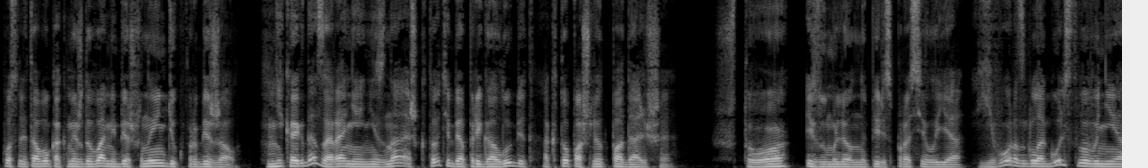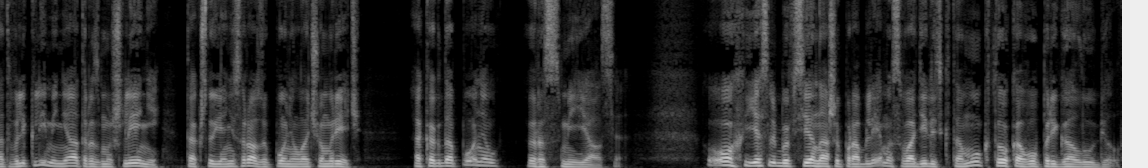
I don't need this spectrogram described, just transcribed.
после того, как между вами бешеный индюк пробежал. Никогда заранее не знаешь, кто тебя приголубит, а кто пошлет подальше. «Что?» — изумленно переспросил я. Его разглагольствования отвлекли меня от размышлений, так что я не сразу понял, о чем речь. А когда понял, рассмеялся. «Ох, если бы все наши проблемы сводились к тому, кто кого приголубил.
